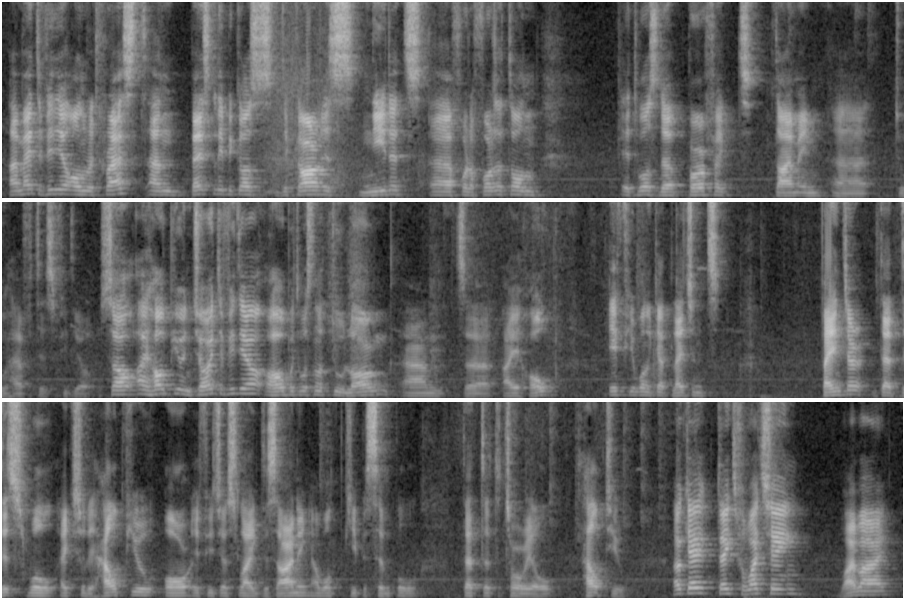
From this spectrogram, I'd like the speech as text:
I made the video on request and basically because the car is needed uh, for the Forzathon, it was the perfect timing uh, to have this video. So I hope you enjoyed the video. I hope it was not too long and uh, I hope if you want to get Legend painter that this will actually help you or if you just like designing I want to keep it simple that the tutorial helped you. Okay, thanks for watching. Bye bye.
